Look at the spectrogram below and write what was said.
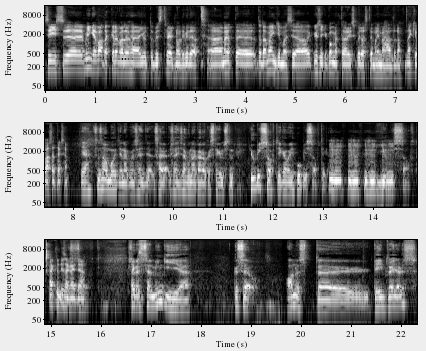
siis äh, minge vaadake level ühe Youtube'is Dreadnoughti videot. Äh, näete teda mängimas ja küsige kommentaaris, kuidas tema nime hääldada, äkki vastatakse. jah, see on samamoodi nagu sa ei tea, sa, sa ei saa kunagi aru, kas tegemist on Ubisoftiga või Ubisoftiga mm. -hmm, mm -hmm. Ubisoft. äkki nad ise ka ei tea. kusjuures on mingi, kas see Honest äh, Game Trailers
